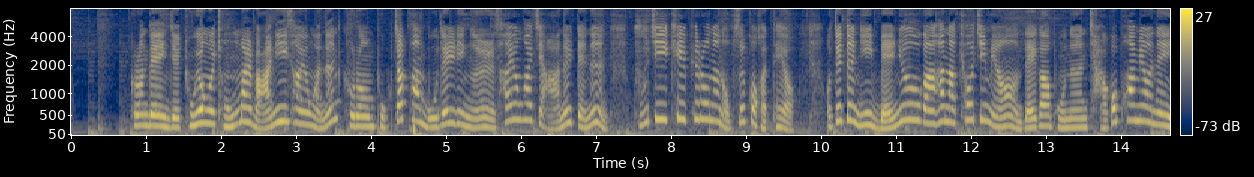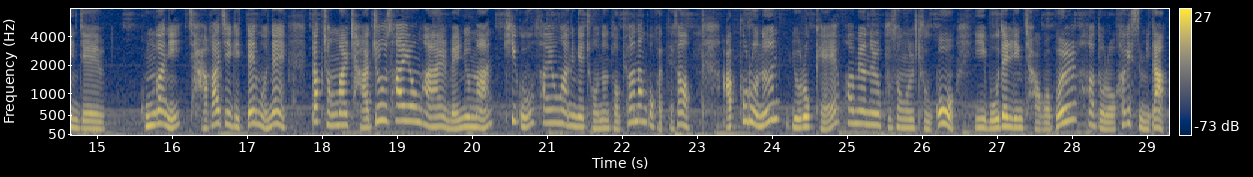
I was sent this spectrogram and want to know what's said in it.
그런데 이제 도형을 정말 많이 사용하는 그런 복잡한 모델링을 사용하지 않을 때는 굳이 킬 필요는 없을 것 같아요. 어쨌든 이 메뉴가 하나 켜지면 내가 보는 작업 화면에 이제 공간이 작아지기 때문에 딱 정말 자주 사용할 메뉴만 키고 사용하는 게 저는 더 편한 것 같아서 앞으로는 이렇게 화면을 구성을 두고 이 모델링 작업을 하도록 하겠습니다.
